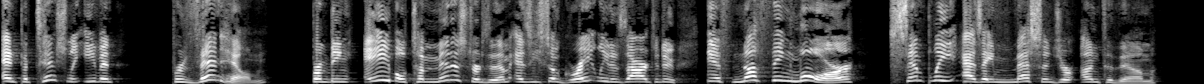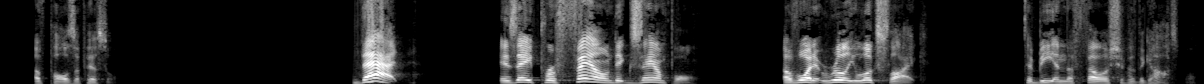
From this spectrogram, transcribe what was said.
and potentially even prevent him from being able to minister to them as he so greatly desired to do, if nothing more, simply as a messenger unto them of Paul's epistle. That is a profound example of what it really looks like to be in the fellowship of the gospel.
